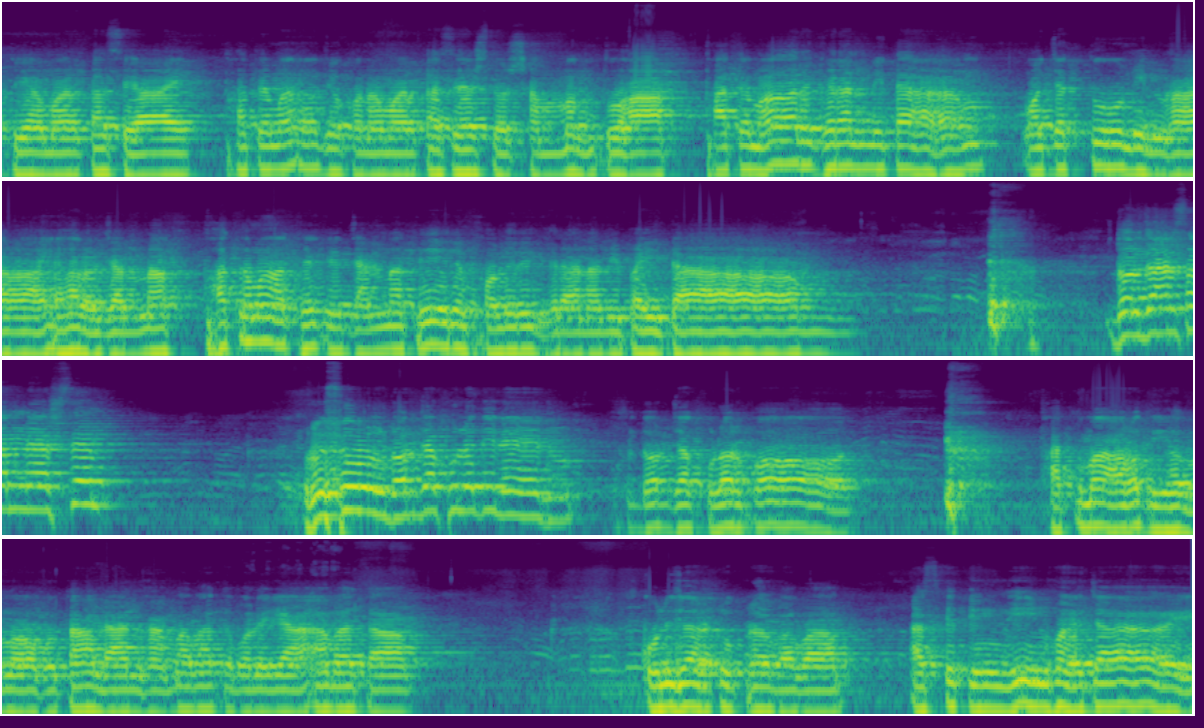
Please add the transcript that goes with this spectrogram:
তুই আমার কাছে আয়। ফাতেমা যখন আমার কাছে আসতো সম্মান তুহা ফাতেমার ঘেরান নিতাম, ওয়াজাত্তু মিনহা রায়হাল জান্নাত ফাতেমা থেকে জান্নাতের ফলের ঘেরান আমি পাইতাম। দরজার সামনে আসছে। রসুল দরজা খুলে দিলেন। দরজা খোলার পর ফাতিমা রাদিয়াল্লাহু তাআলা বাবাকে বলে, ইয়া আবাতা, কলিজার টুকরা বাবা, আজকে তিন দিন হয়ে যায়,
